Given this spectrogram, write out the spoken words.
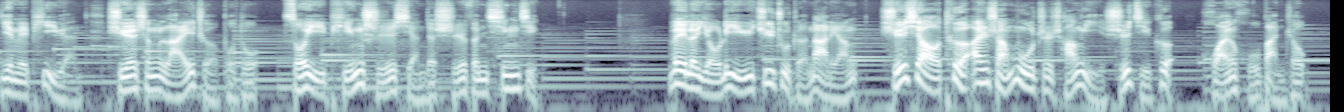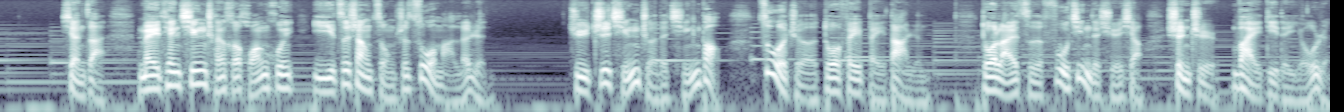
因为僻远，学生来者不多，所以平时显得十分清静。为了有利于居住者纳凉，学校特安上木质长椅十几个，环湖半周。现在每天清晨和黄昏，椅子上总是坐满了人。据知情者的情报，作者多非北大人，多来自附近的学校，甚至外地的游人。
